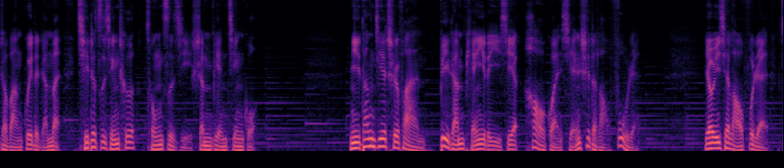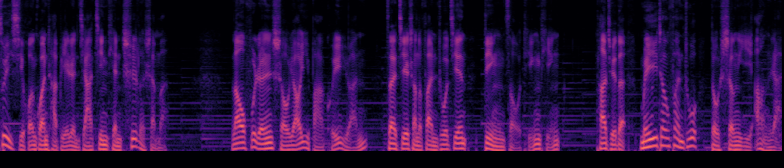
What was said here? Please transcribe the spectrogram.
着晚归的人们骑着自行车从自己身边经过。你当街吃饭，必然便宜了一些好管闲事的老妇人。有一些老妇人最喜欢观察别人家今天吃了什么。老妇人手摇一把葵园，在街上的饭桌间定走停停。他觉得每一张饭桌都生意盎然。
